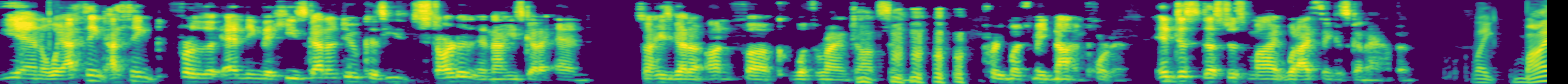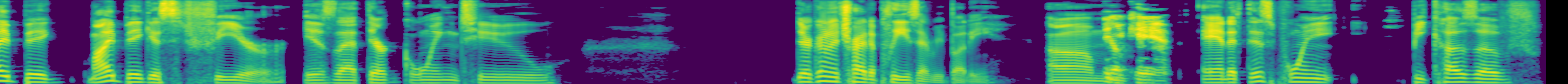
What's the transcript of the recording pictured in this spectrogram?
yeah, in a way, I think I think for the ending that he's got to do because he started and now he's got to end. So he's got to unfuck what Rian Johnson pretty much made not important. It just that's just my what I think is going to happen. like my big my biggest fear is that they're going to they're going to try to please everybody um you can't. and at this point because of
